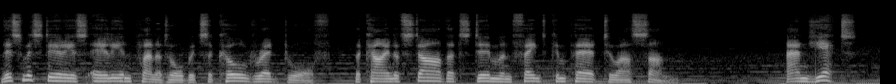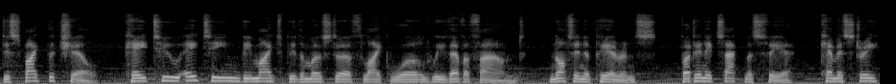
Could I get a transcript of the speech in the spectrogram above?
This mysterious alien planet orbits a cold red dwarf, the kind of star that's dim and faint compared to our Sun. And yet, despite the chill, K218b might be the most Earth-like world we've ever found, not in appearance, but in its atmosphere, chemistry,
